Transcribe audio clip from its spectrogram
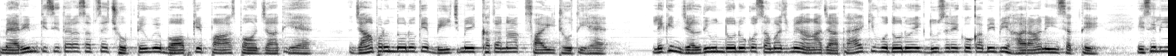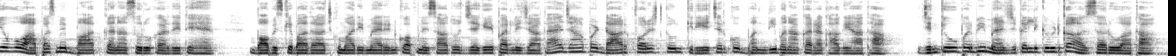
मैरियन किसी तरह सबसे छुपते हुए बॉब के पास पहुँच जाती है। जहाँ पर उन दोनों के बीच में एक खतरनाक फाइट होती है। लेकिन जल्दी उन दोनों को समझ में आ जाता है कि वो दोनों एक दूसरे को कभी भी हरा नहीं सकते। इसीलिए वो आपस में बात करना शुरू कर देते हैं। बॉब इसके बाद राजकुमारी मैरिन को अपने साथ उस जगह पर ले जाता है, जहाँ पर डार्क फॉरेस्ट के उन क्रिएचर को बंदी बनाकर रखा गया था, जिनके ऊपर भी मैजिकल लिक्विड का असर हुआ था।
